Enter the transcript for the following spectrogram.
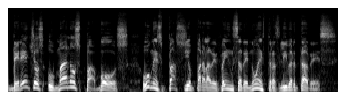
Derechos Humanos Pa' Vos, un espacio para la defensa de nuestras libertades.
